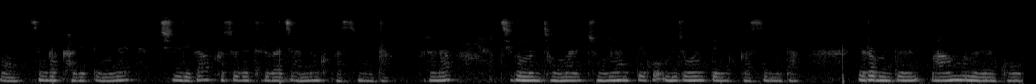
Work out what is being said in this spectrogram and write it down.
어, 생각하기 때문에 진리가 그 속에 들어가지 않는 것 같습니다. 그러나 지금은 정말 중요한 때고 엄중한 때인 것 같습니다. 여러분들 마음 문을 열고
